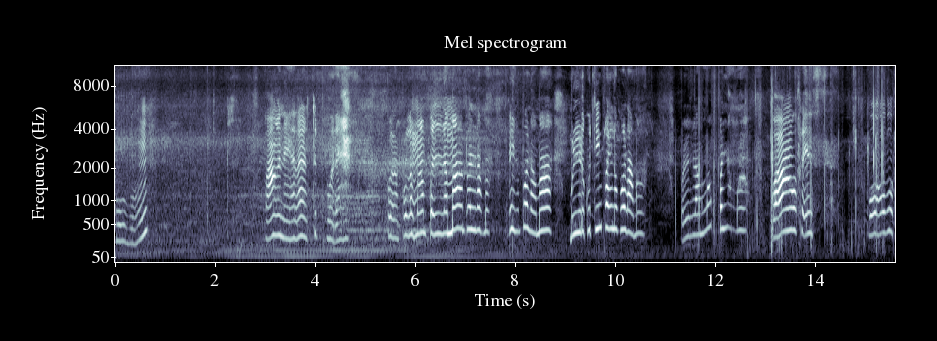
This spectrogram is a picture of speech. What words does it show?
போவோம். வாங்க நேராக எடுத்துகிட்டு போகிறேன் போகலாம் போகலாமா போகலாமா போகலாமா பையனை போகலாமா முள்ளு குத்தி பையனை போகலாமா போகலாமா போகலாமா வாங்க ஃப்ரெண்ட்ஸ் போவோம்.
